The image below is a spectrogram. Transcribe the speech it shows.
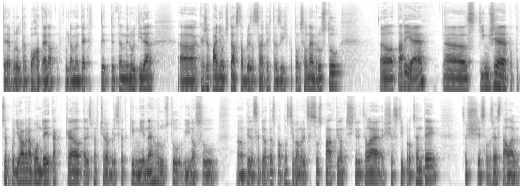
ty nebudou tak bohaté na fundamenty, jako ty, ty, ten minulý týden. Eh, každopádně určitá stabilizace na těch trzích po tom silném růstu. Tady je, s tím, že pokud se podíváme na bondy, tak tady jsme včera byli svědky mírného růstu výnosů. Eh, ty desetileté splatnosti v Americe jsou zpátky na 4,6%, což je samozřejmě stále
